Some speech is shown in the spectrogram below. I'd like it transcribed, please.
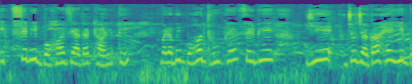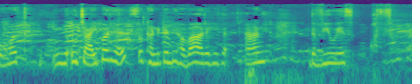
इससे भी बहुत ज़्यादा ठंड थी, पर अभी बहुत धूप है, फिर भी ये जो जगह है, ये बहुत ऊंचाई पर है सो ठंडी ठंडी हवा आ रही है एंड द व्यू इज़ ये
